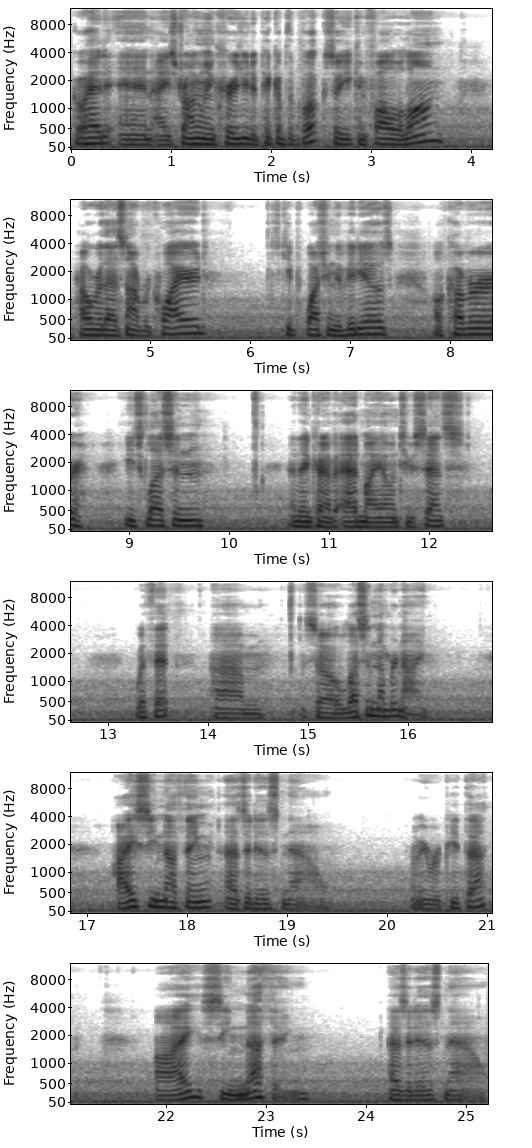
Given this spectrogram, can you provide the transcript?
go ahead and I strongly encourage you to pick up the book so you can follow along. However, that's not required just keep watching the videos. I'll cover each lesson and then kind of add my own two cents with it. Um, so lesson number nine, I see nothing as it is now. Let me repeat that. I see nothing as it is now.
